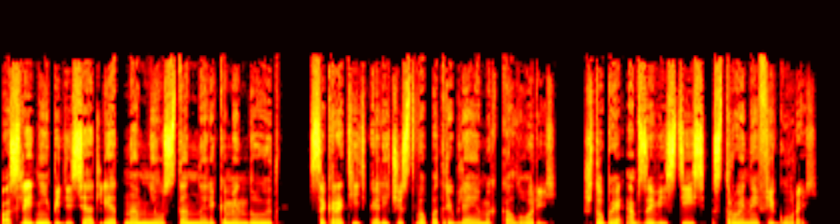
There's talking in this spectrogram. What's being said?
Последние 50 лет нам неустанно рекомендуют сократить количество потребляемых калорий – чтобы обзавестись стройной фигурой.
